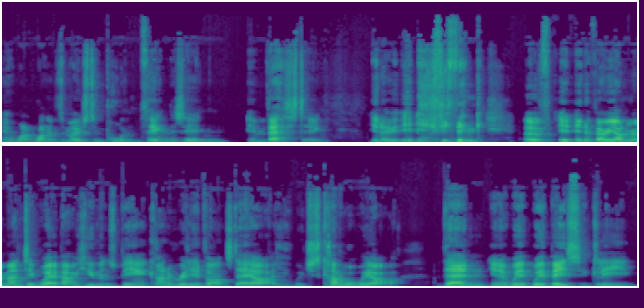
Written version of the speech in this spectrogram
you know, one of the most important things in investing, you know, if you think of it in a very unromantic way about humans being a kind of really advanced AI, which is kind of what we are, then you know we're we're basically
